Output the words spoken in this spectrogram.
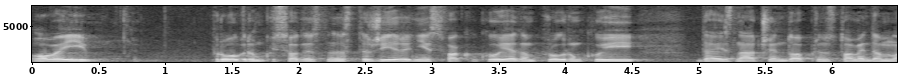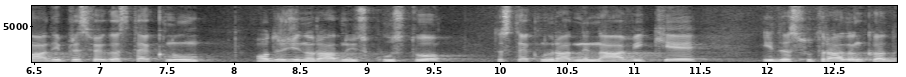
ovaj program koji se odnosi na stažiranje je svakako jedan program koji daje značajan doprinos tome da mladi pre svega steknu određeno radno iskustvo, da steknu radne navike i da sutradan kad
